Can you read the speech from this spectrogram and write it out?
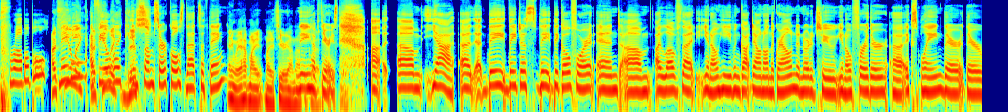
probable. I feel maybe. like- I, I feel, feel like like, in some circles that's a thing. Anyway, I have my my theory on that. you have theories uh um yeah uh, uh, they they just they they go for it and um i love that you know he even got down on the ground in order to you know further uh explain their their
